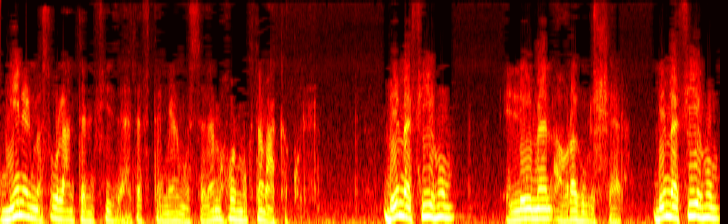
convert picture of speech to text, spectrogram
مين المسؤول عن تنفيذ أهداف التنمية المستدامة؟ هو المجتمع ككل. بما فيهم الليمان أو رجل الشارع. بما فيهم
